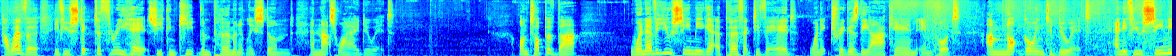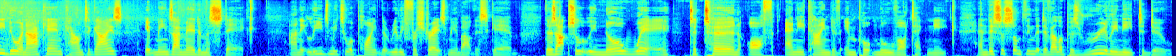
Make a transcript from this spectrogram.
However, if you stick to three hits, you can keep them permanently stunned, and that's why I do it. On top of that, whenever you see me get a perfect evade, when it triggers the arcane input, I'm not going to do it. And if you see me do an arcane counter, guys, it means I made a mistake. And it leads me to a point that really frustrates me about this game. There's absolutely no way to turn off any kind of input move or technique. And this is something that developers really need to do.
